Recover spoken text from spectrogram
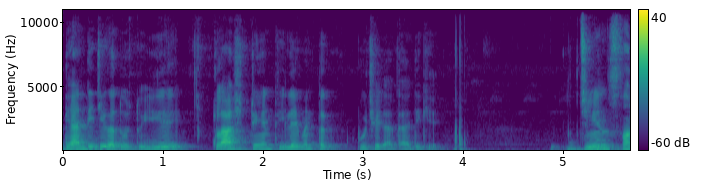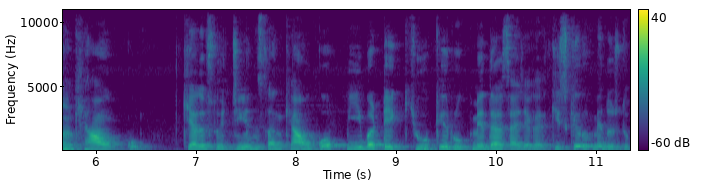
ध्यान दीजिएगा दोस्तों, ये क्लास टेंथ इलेवेंथ तक पूछे जाता है, देखिए। जिन संख्याओं को, क्या दोस्तों, जिन संख्याओं को p बटे क्यू के रूप में दर्शाया जाएगा किसके रूप में दोस्तों?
